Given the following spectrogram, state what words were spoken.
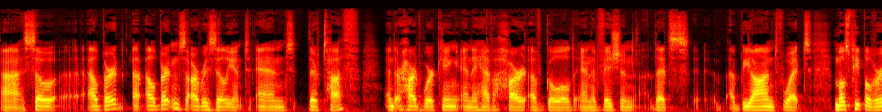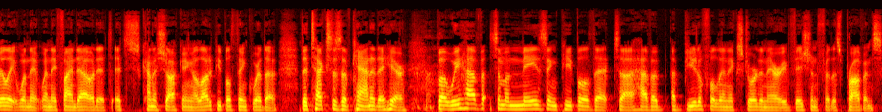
uh, so uh, Albert, uh, albertans are resilient and they're tough and they're hardworking and they have a heart of gold and a vision that's uh, beyond what most people really when they when they find out it, it's kind of shocking. A lot of people think we're the the Texas of Canada here, but we have some amazing people that uh, have a, a beautiful and extraordinary vision for this province.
